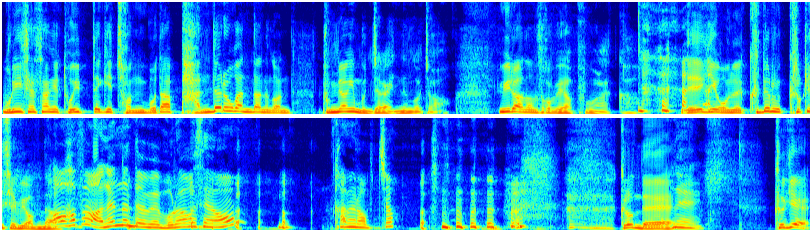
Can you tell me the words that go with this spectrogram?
우리 세상에 도입되기 전보다 반대로 간다는 건 분명히 문제가 있는 거죠. 유일 아나운서가 왜 하품을 할까? 내 얘기가 오늘 그대로 그렇게 재미없나? 아, 하품 안 했는데 왜 뭐라 하세요? 카메라 없죠? 그런데 네. 그게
